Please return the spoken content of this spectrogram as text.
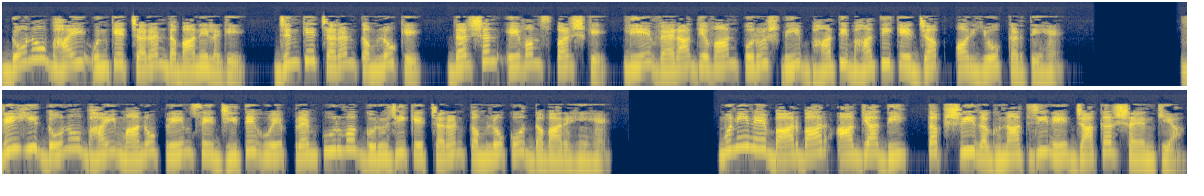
दोनों भाई उनके चरण दबाने लगे। जिनके चरण कमलों के, दर्शन एवं स्पर्श के लिए वैराग्यवान पुरुष भी भांति भांति के जप और योग करते हैं। वे ही दोनों भाई मानो प्रेम से जीते हुए प्रेमपूर्वक गुरुजी के चरण कमलों को दबा रहे हैं। मुनि ने बार बार आज्ञा दी, तब श्री रघुनाथ जी ने जाकर शयन किया।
